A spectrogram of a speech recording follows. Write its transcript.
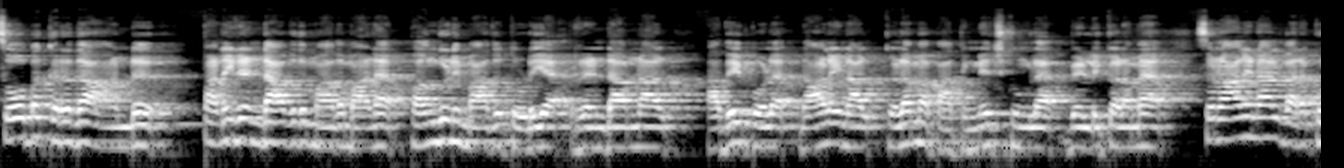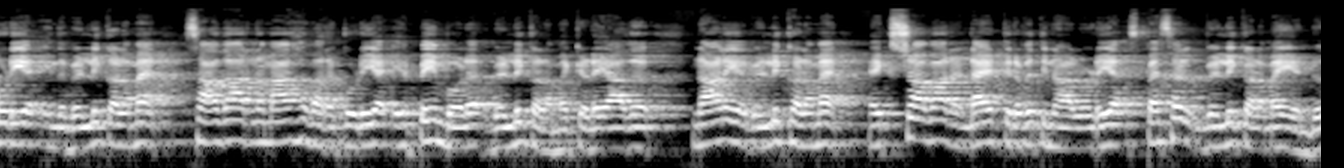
சோபக்கிரத ஆண்டு பனிரெண்டாவது மாதமான பங்குனி மாதத்துடைய ரெண்டாம் நாள். அதே போல் நாளை நாள் கிழமை பார்த்தீங்கன்னு வச்சுக்கோங்களேன் வெள்ளிக்கிழமை. ஸோ நாளை நாள் வரக்கூடிய இந்த வெள்ளிக்கிழமை சாதாரணமாக வரக்கூடிய எப்பயும் போல் வெள்ளிக்கிழமை கிடையாது. நாளைய வெள்ளிக்கிழமை எக்ஸ்ட்ராவாக ரெண்டாயிரத்தி இருபத்தி நாலுடைய ஸ்பெஷல் வெள்ளிக்கிழமை என்று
